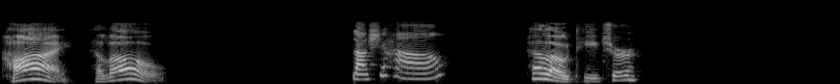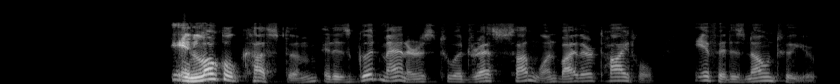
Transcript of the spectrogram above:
Hi，hello。老师好。 Hello, teacher. In local custom, it is good manners to address someone by their title, if it is known to you.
